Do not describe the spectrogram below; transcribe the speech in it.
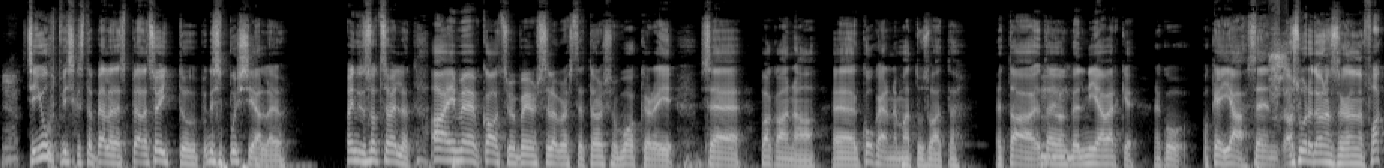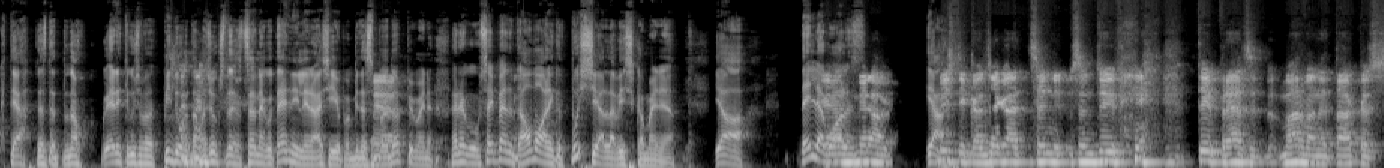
yeah. see juht viskas ta peale, peale sõitu lihtsalt bussi alla ju andis otse välja, et aa ei, me kaotasime põhimõtteliselt sellepärast, et Herschel Walkeri see pagana äh, kogenematus, vaata. et ta, ta mm -hmm. ei olnud mhm. veel nii hea värki, nagu okei okay,, jaa, see on suure tõenäosusega on fakt jah, sest et noh, eriti kui sa pead pidurdama siuksed asjad, see on nagu tehniline asi juba, mida sa pead yeah. õppima, on ju. nagu sa ei pea teda avalikult bussi alla viskama, on ju, ja neljakohalises yeah, müstika on see ka, et see on, see on tüüp, tüüp reaalselt, ma arvan, et ta hakkas,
